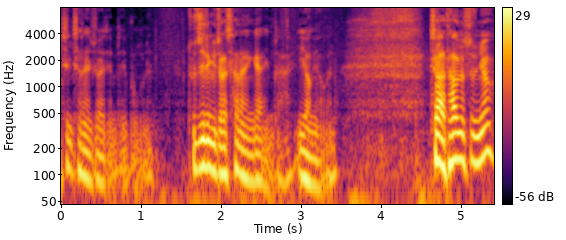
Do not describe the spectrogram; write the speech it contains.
칭찬해 줘야 됩니다. 이 부분은 조진희 기자가 찬하는 게 아닙니다. 이 영역은. 자 다음 뉴스는요.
